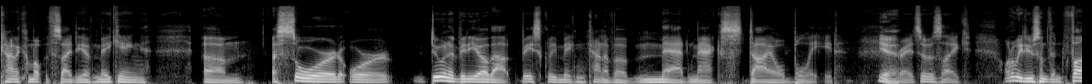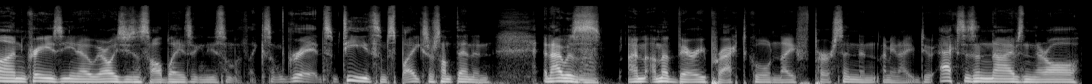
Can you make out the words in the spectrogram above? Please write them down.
kind of come up with this idea of making um, a sword or doing a video about basically making kind of a Mad Max style blade Yeah. right? So it was like, why don't we do something fun, crazy? You know, we're always using saw blades. We can do something with like some grit, some teeth, some spikes, or something. And and I was, I'm I'm a very practical knife person, and I mean, I do axes and knives, and they're all,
